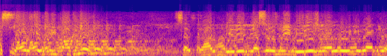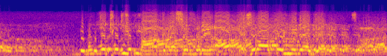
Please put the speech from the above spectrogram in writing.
उस दौर के नबी पाक ने सरकार मेरे नस्ल में, मेरे सिवा कोई नहीं रह गया। नबुवत की पाक में आपके सिवा कोई नहीं रह गया। सरकार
